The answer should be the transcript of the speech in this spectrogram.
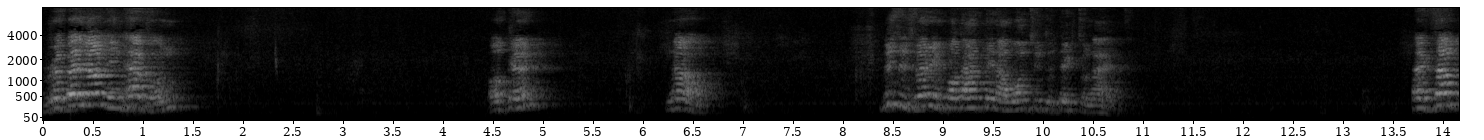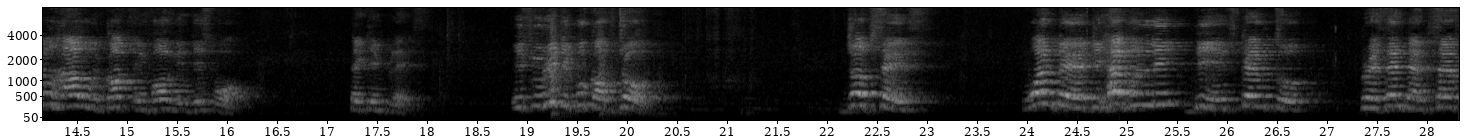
Rebellion in heaven. Okay? Now, this is very important thing I want you to take tonight. Example how we got involved in this war taking place. If you read the book of Job, Job says, one day the heavenly beings came to present themselves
